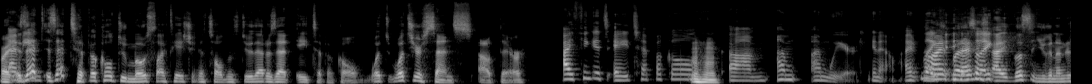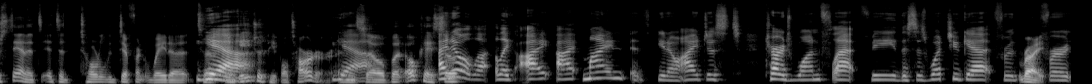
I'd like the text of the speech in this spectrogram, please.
right. I is mean, that is that typical? Do most lactation consultants do that? Or is that atypical? What's what's your sense out there? I think it's atypical. Mhm. Um, I'm I'm weird, you know. I like right, but I, just- like I listen. You can understand it's it's a totally different way to, to Yeah. engage with people. It's harder. Yeah. And so, but okay. So I know a lot. Like I, I, mine. Is, you know, I just charge one flat fee. This is what you get for Right. for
